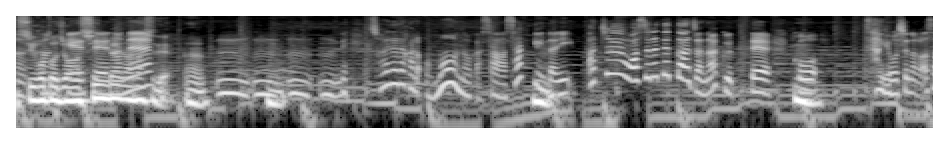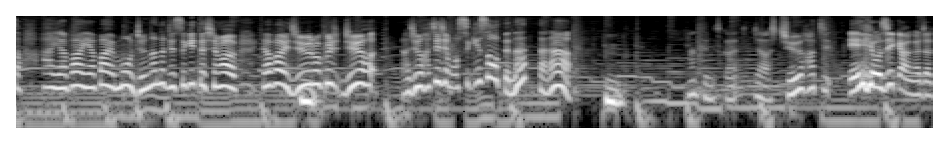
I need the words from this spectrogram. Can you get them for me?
仕事上の信頼の話で、うん。性のねうんうんうんうん。でそれでだから思うのがささっきみたいに、あちゃ忘れてたじゃなくってこう、作業しながらさあやばいやばいもう17時過ぎてしまう。やばい16時、18 18時も過ぎそうってなったらうんなんていうんですか？ねじゃあ18営業時間がじゃあ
